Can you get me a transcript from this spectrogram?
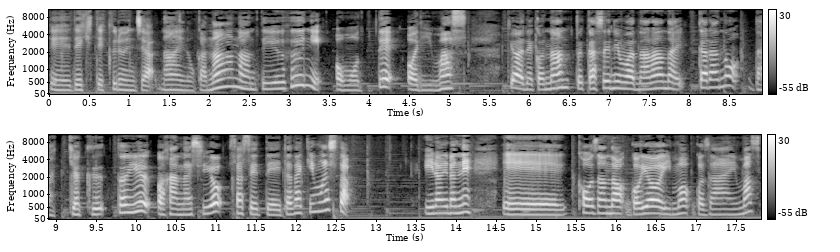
えー、できてくるんじゃないのかななんていうふうに思っております。今日はねこうなんとかせにはならないからの脱却というお話をさせていただきました。いろいろね、えー、講座のご用意もございます。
